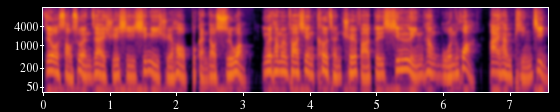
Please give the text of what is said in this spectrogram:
只有少数人在学习心理学后不感到失望，因为他们发现课程缺乏对心灵和文化、爱和平静、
